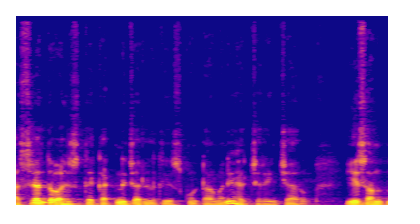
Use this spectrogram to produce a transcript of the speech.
అశ్రద్ధ వహిస్తే కఠిన చర్యలు తీసుకుంటామని హెచ్చరించారు. ఈ సం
